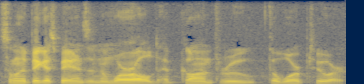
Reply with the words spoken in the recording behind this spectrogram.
Some of the biggest bands in the world have gone through the Warped Tour.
